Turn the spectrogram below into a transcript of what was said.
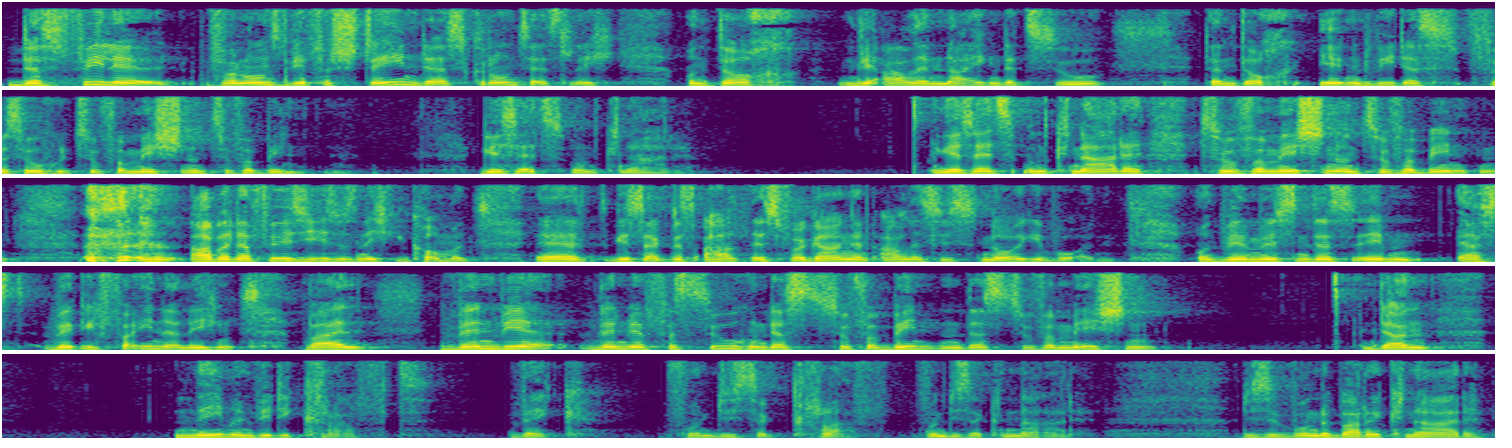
dass viele von uns, wir verstehen das grundsätzlich und doch, wir alle neigen dazu, dann doch irgendwie das versuchen zu vermischen und zu verbinden. Gesetz und Gnade. Gesetz und Gnade zu vermischen und zu verbinden. Aber dafür ist Jesus nicht gekommen. Er hat gesagt, das Alte ist vergangen, alles ist neu geworden. Und wir müssen das eben erst wirklich verinnerlichen, weil wenn wir, wenn wir versuchen, das zu verbinden, das zu vermischen, dann nehmen wir die Kraft weg von dieser Kraft, von dieser Gnade, diese wunderbare Gnade.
